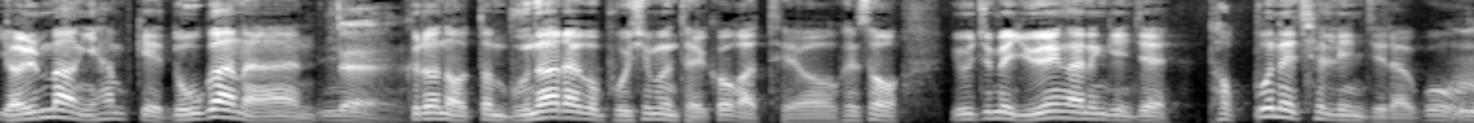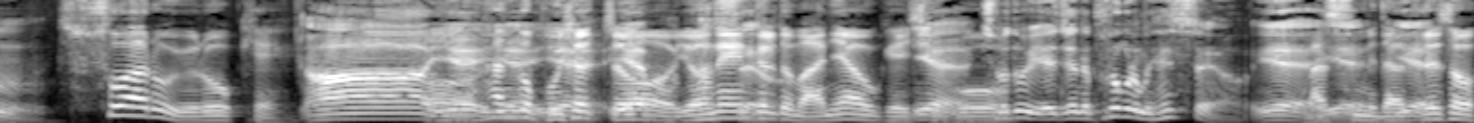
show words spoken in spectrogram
열망이 함께 녹아난 네. 그런 어떤 문화라고 보시면 될 것 같아요. 그래서 요즘에 유행하는 게 이제 덕분에 챌린지라고 음. 수화로 요렇게 아, 어, 예. 한거 예, 보셨죠? 예, 예, 연예인들도. 많이 하고 예, 계시고. 저도 예전에 프로그램 했어요. 예, 맞습니다. 예, 예. 그래서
